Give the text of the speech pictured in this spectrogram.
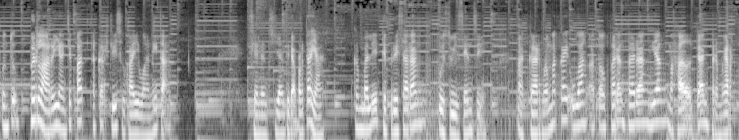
untuk berlari yang cepat agar disukai wanita. Zenitsu yang tidak percaya kembali diberi saran Uzui Sensei agar memakai uang atau barang-barang yang mahal dan bermerek.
